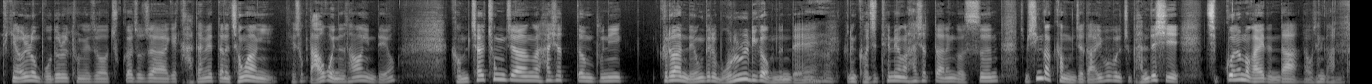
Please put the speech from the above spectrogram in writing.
특히 언론 보도를 통해서 주가 조작에 가담했다는 정황이 계속 나오고 있는 상황인데요. 검찰총장을 하셨던 분이 그러한 내용들을 모를 리가 없는데 음. 그런 거짓 해명을 하셨다는 것은 좀 심각한 문제다. 이 부분은 좀 반드시 짚고 넘어가야 된다라고 생각합니다.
